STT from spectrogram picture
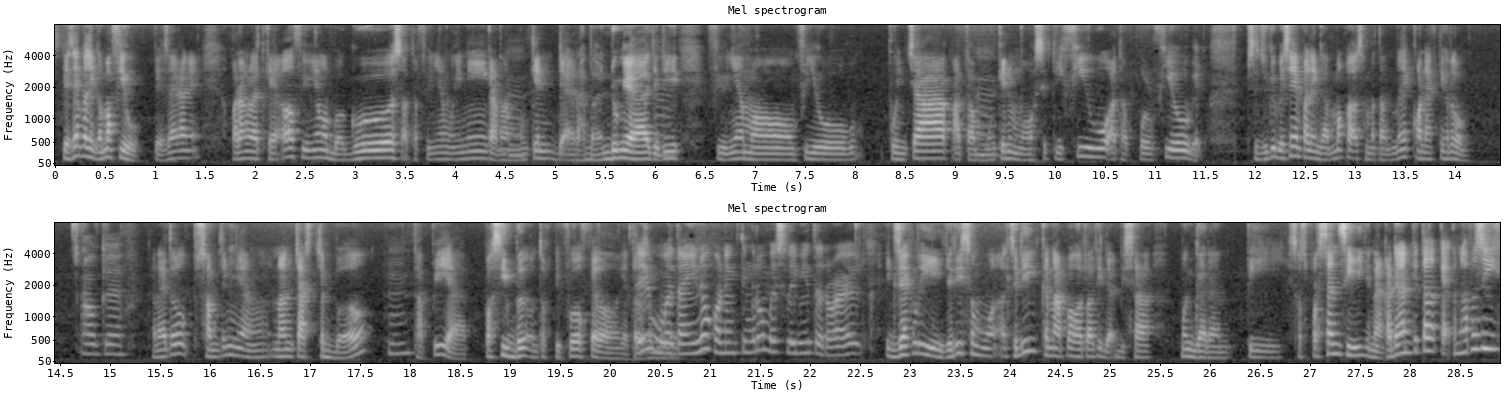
biasanya paling gampang view biasanya kan orang lihat kayak oh viewnya mau bagus atau viewnya mau ini karena mungkin daerah Bandung ya jadi viewnya mau view puncak atau mungkin mau city view atau pool view gitu bisa juga biasanya yang paling gampang kalau sama teman-temannya connecting room Oke. karena itu something yang non chargeable tapi ya possible untuk di fulfill gitu sebenarnya. buat I know connecting room is limited right? Exactly. Jadi semua jadi kenapa hotel tidak bisa menggaranti 100% sih. Nah, kadang kan kita kayak kenapa sih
